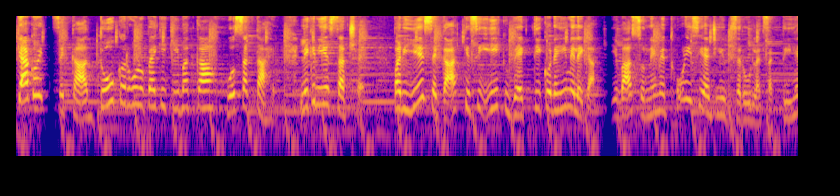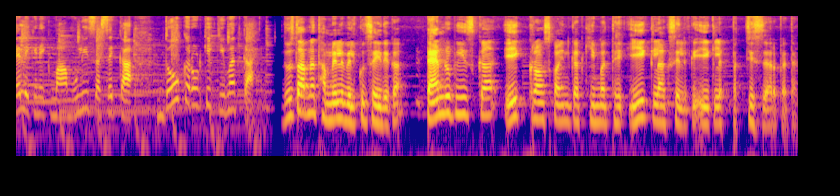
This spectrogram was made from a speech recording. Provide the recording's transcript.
क्या कोई सिक्का दो करोड़ रुपए की कीमत का हो सकता है? लेकिन ये सच है। पर यह सिक्का किसी एक व्यक्ति को नहीं मिलेगा। ये बात सुनने में थोड़ी सी अजीब ज़रूर लग सकती है, लेकिन एक मामूली सा सिक्का दो करोड़ की कीमत का है। दोस्तों, आपने थंबनेल में बिल्कुल सही देखा। टेन रुपीज़ का एक क्रॉस कॉइन का कीमत है एक लाख से लेकर एक लाख पच्चीस हज़ार रुपये तक।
